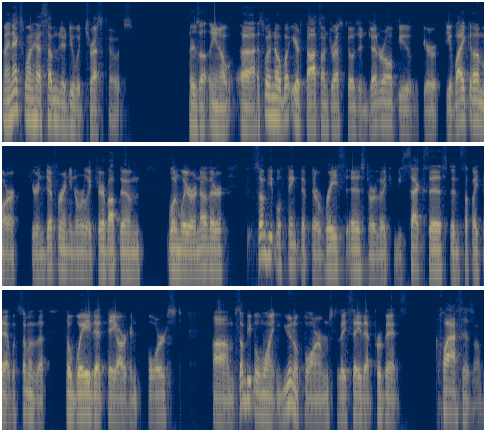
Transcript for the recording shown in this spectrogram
my next one has something to do with dress codes. There's a, you know, uh, I just want to know what your thoughts on dress codes in general. If you, if you're, if you like them or you're indifferent, you don't really care about them one way or another. Some people think that they're racist or they can be sexist and stuff like that with some of the the way that they are enforced. Um, some people want uniforms because they say that prevents classism.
